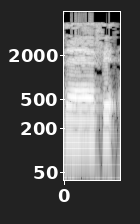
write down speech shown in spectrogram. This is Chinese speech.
defit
